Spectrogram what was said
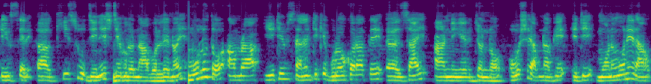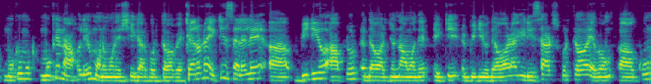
ট্রিক্স এর কিছু জিনিস যেগুলো না বললে নয়। মূলত আমরা ইউটিউব চ্যানেলটিকে গ্রো করাতে চাই আর্নিং এর জন্য। অবশ্যই আপনাকে এটি মনে মনে না, মুখে মুখে না হলেও মনে মনে স্বীকার করতে হবে। কেননা একটি চ্যানেলে ভিডিও আপলোড দেওয়ার জন্য আমাদের একটি ভিডিও দেওয়ার আগে রিসার্চ করতে হয় এবং কোন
